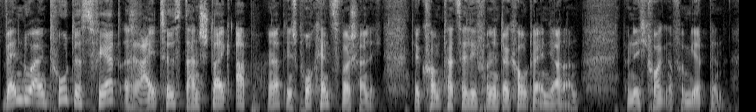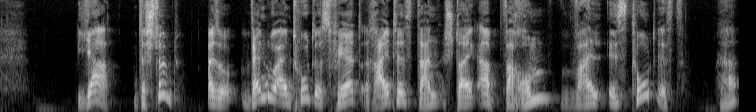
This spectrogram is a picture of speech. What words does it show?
wenn du ein totes Pferd reitest, dann steig ab. Ja, den Spruch kennst du wahrscheinlich. Der kommt tatsächlich von den Dakota-Indianern, wenn ich korrekt informiert bin. Ja, das stimmt. Also, wenn du ein totes Pferd reitest, dann steig ab. Warum? Weil es tot ist. Ja?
